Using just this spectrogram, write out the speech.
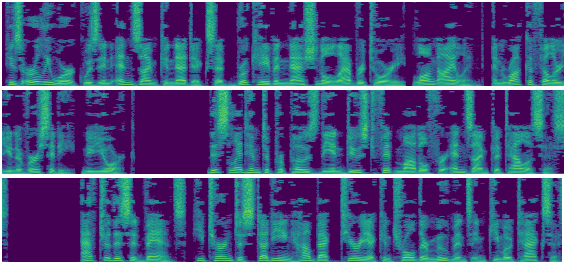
His early work was in enzyme kinetics at Brookhaven National Laboratory, Long Island, and Rockefeller University, New York. This led him to propose the induced fit model for enzyme catalysis. After this advance, he turned to studying how bacteria control their movements in chemotaxis.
